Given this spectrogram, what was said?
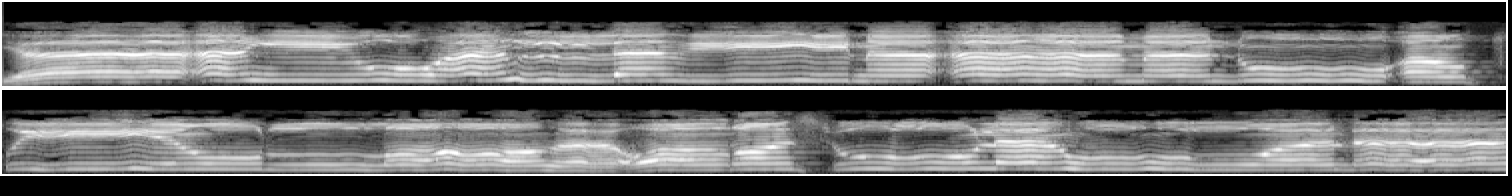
يَا أَيُّهَا الَّذِينَ آمَنُوا أَطِيعُوا اللَّهَ وَرَسُولَهُ وَلَا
